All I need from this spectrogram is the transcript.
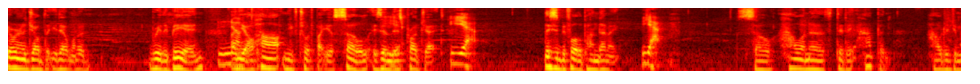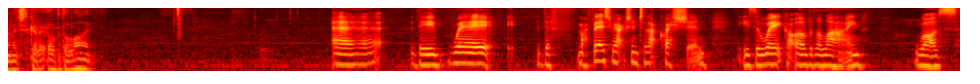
You're in a job that you don't want to really be in. No. And your heart, and you've talked about your soul, is in this project. Yeah, This is before the pandemic. yeah. So, how on earth did it happen? How did you manage to get it over the line? Uh, the way the my first reaction to that question is the way it got over the line was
